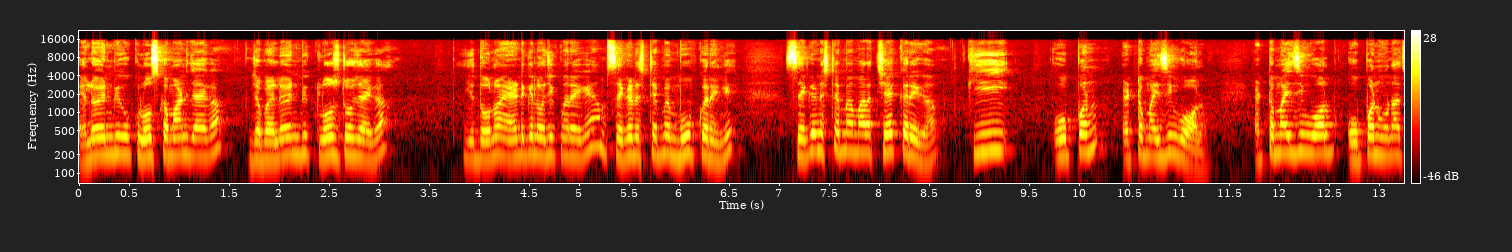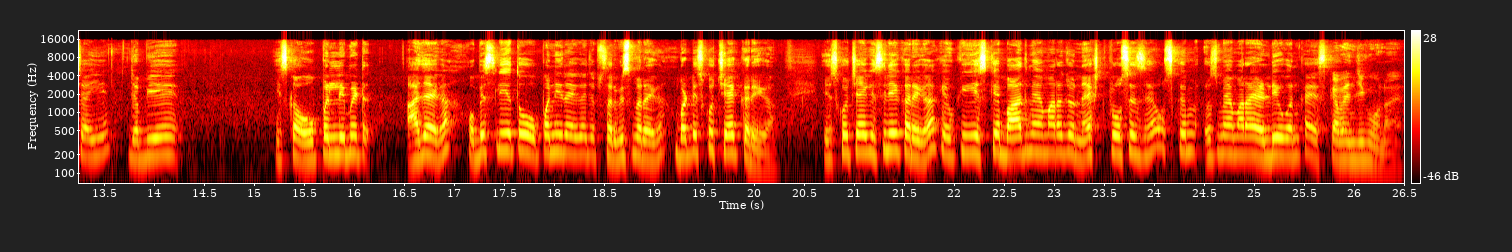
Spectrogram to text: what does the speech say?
एल ओ एन बी को क्लोज कमांड जाएगा। जब L O N B close हो जाएगा, ये दोनों एंड के लॉजिक में रहेंगे। हम सेकेंड स्टेप में मूव करेंगे। सेकेंड स्टेप में हमारा चेक करेगा कि open atomizing valve atomizing valve open होना चाहिए। जब ये, इसका ओपन लिमिट आ जाएगा। ओबियसली ये तो ओपन ही रहेगा जब सर्विस में रहेगा बट इसको चेक करेगा। इसको चेक इसलिए करेगा क्योंकि इसके बाद में हमारा जो नेक्स्ट प्रोसेस है, उसके उसमें हमारा एल डी गन का स्कैवेंजिंग होना है।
